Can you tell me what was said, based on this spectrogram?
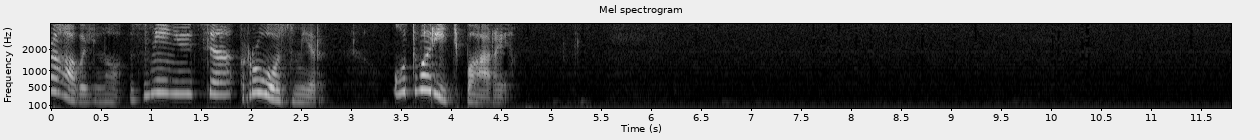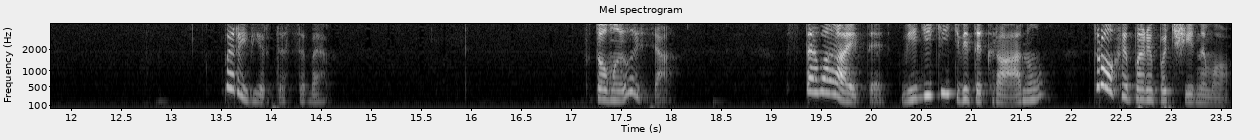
правильно, змінюється розмір. Утворіть пари. Перевірте себе. Втомилися? Вставайте, відійдіть від екрану, трохи перепочинемо.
